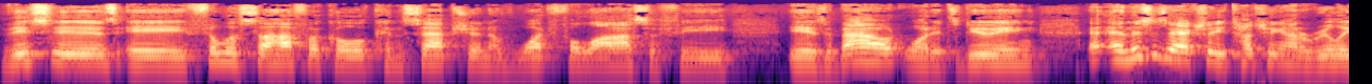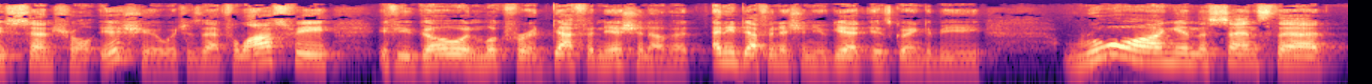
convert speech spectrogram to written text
This is a philosophical conception of what philosophy is about, what it's doing. And this is actually touching on a really central issue, which is that philosophy, if you go and look for a definition of it, any definition you get is going to be wrong in the sense that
